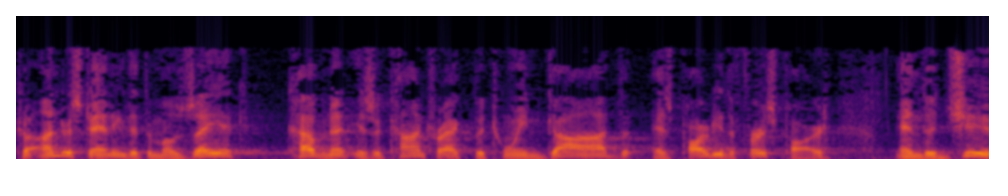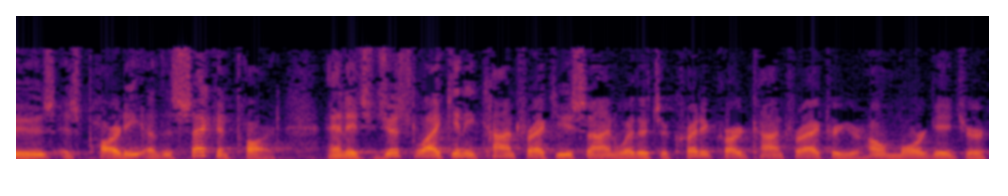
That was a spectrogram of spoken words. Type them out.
To understanding that the Mosaic covenant is a contract between God as party of the first part and the Jews is party of the second part. And it's just like any contract you sign, whether it's a credit card contract or your home mortgage or,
